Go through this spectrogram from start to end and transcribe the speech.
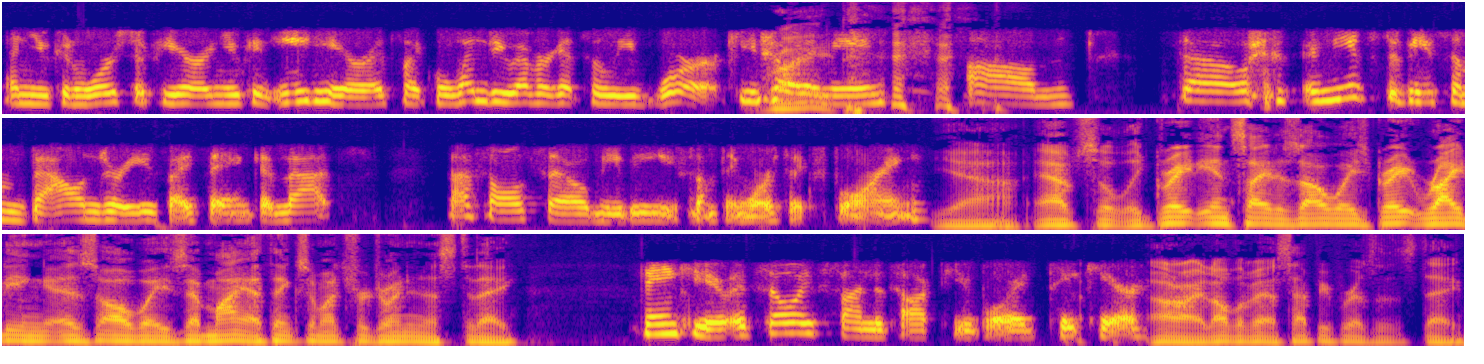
and you can worship here and you can eat here," it's like, well, when do you ever get to leave work? You know right. what I mean? um, so there needs to be some boundaries, I think, and that's that's also maybe something worth exploring. Yeah, absolutely. Great insight as always. Great writing as always. Uh, Maya, thanks so much for joining us today. Thank you. It's always fun to talk to you, Boyd. Take care. All right. All the best. Happy President's Day.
